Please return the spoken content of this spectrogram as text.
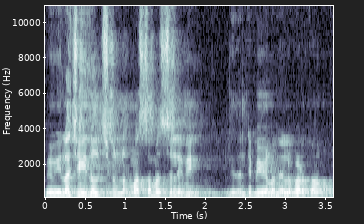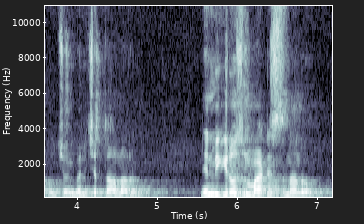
మేము ఇలా చేయదలుచుకున్నాం. మా సమస్యలు ఇవి. లేదంటే మేము ఇలా నిలబడతాం. కొంచెం ఇవన్నీ చెప్తా ఉన్నారు. నేను మీకు ఈరోజు మాటిస్తున్నాను.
